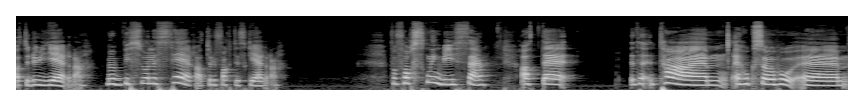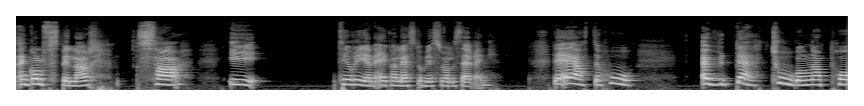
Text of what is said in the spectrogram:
at du gjør det. Med å visualisere at du faktisk gjør det. For forskning viser at eh, ta, eh, Jeg husker eh, en golfspiller sa i teorien jeg har lest om visualisering. Det er at hun øvde to ganger på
